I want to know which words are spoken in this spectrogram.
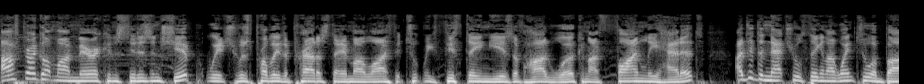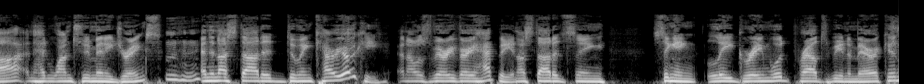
After I got my American citizenship, which was probably the proudest day of my life, it took me 15 years of hard work and I finally had it. I did the natural thing and I went to a bar and had one too many drinks. Mm-hmm. And then I started doing karaoke and I was very, very happy. And I started singing, singing Lee Greenwood, proud to be an American.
